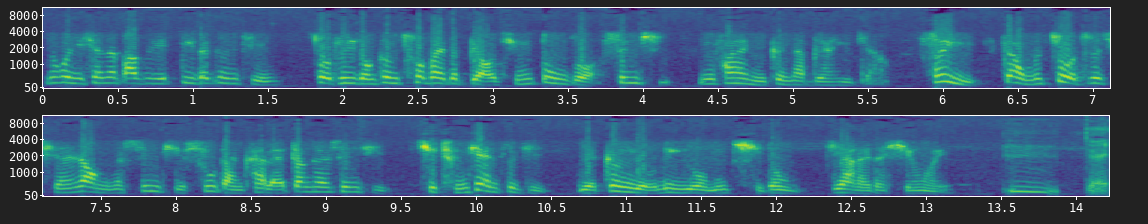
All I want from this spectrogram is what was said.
如果你现在把自己逼得更紧，做出一种更挫败的表情、动作、身体，你会发现你更加不愿意讲。所以在我们做之前，让我们的身体舒展开来，张开身体去呈现自己，也更有利于我们启动接下来的行为。嗯，对，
